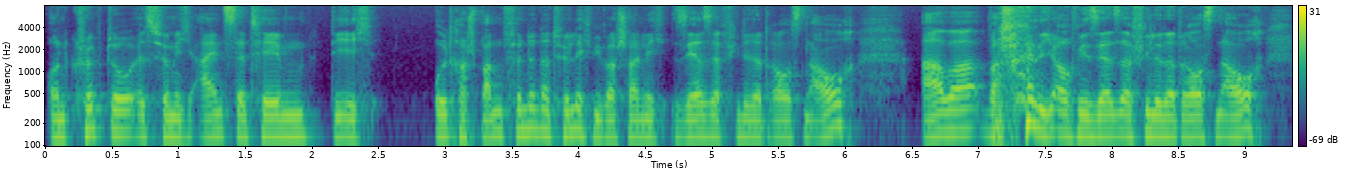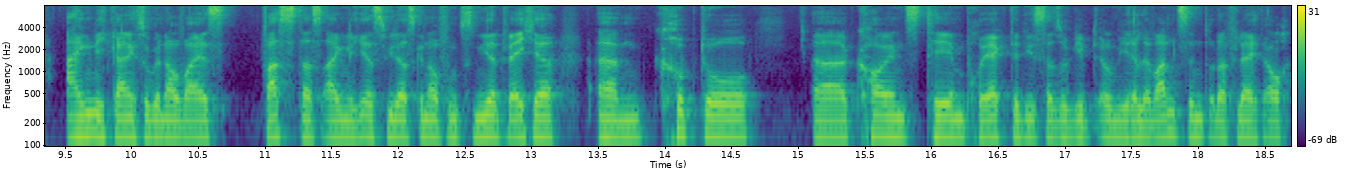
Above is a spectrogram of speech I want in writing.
Und Crypto ist für mich eins der Themen, die ich ultra spannend finde natürlich, wie wahrscheinlich sehr, sehr viele da draußen auch. Aber wahrscheinlich auch, wie sehr, sehr viele da draußen auch, eigentlich gar nicht so genau weiß, was das eigentlich ist, wie das genau funktioniert, welche ähm, Krypto- äh, Coins, Themen, Projekte, die es da so gibt, irgendwie relevant sind oder vielleicht auch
